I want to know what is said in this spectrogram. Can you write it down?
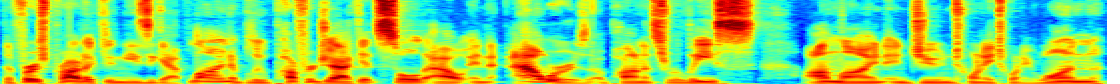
The first product in Yeezy Gap line, a blue puffer jacket, sold out in hours upon its release online in June 2021.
